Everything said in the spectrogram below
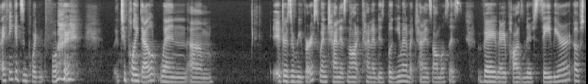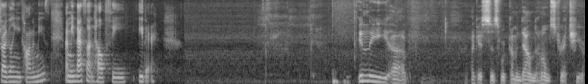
I think it's important for to point out when um, if there's a reverse when China is not kind of this boogeyman, but China is almost this very very positive savior of struggling economies. I mean that's not healthy either. In the, uh, I guess since we're coming down the home stretch here,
